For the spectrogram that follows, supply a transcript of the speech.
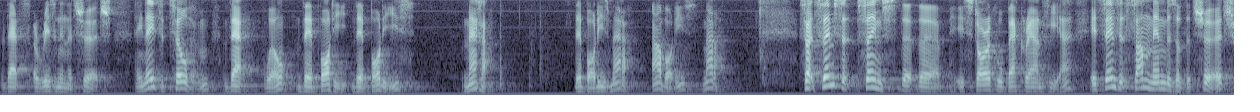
that's arisen in the church. He needs to tell them that, well, their body, their bodies matter. Their bodies matter. Our bodies matter. So it seems, seems that the historical background here, it seems that some members of the church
